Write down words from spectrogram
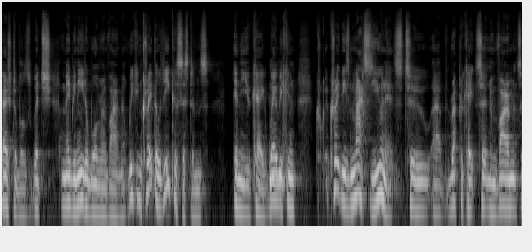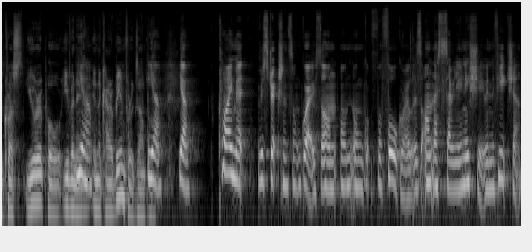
vegetables, which maybe need a warmer environment. We can create those ecosystems in the UK where mm. we can cr- create these mass units to uh, replicate certain environments across Europe or even in, yeah. in the Caribbean, for example. Yeah, yeah. Climate restrictions on growth on, on, on for, for growers aren't necessarily an issue in the future.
